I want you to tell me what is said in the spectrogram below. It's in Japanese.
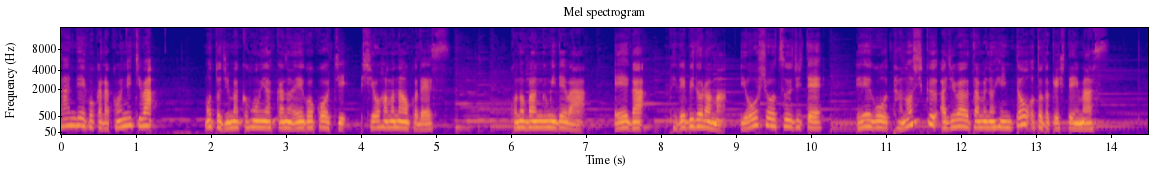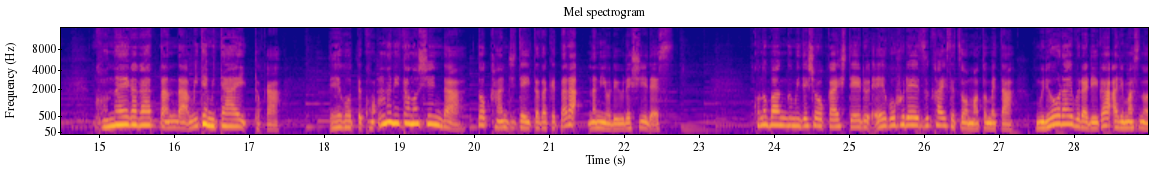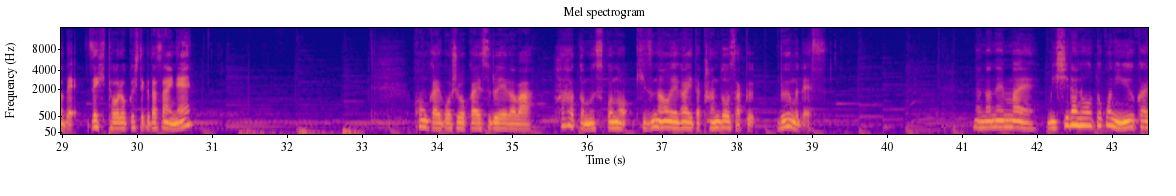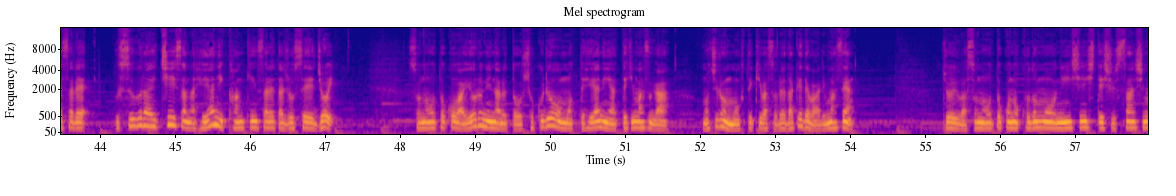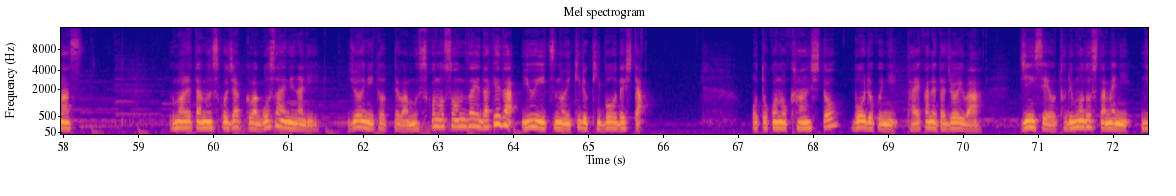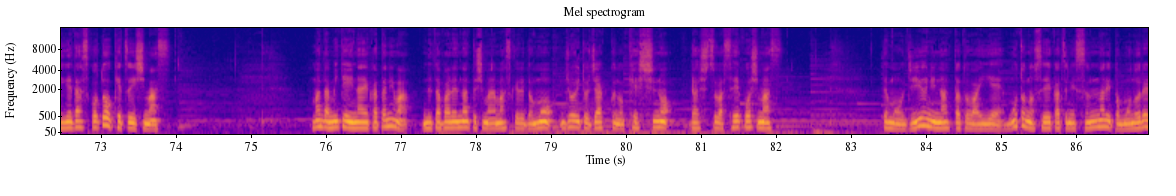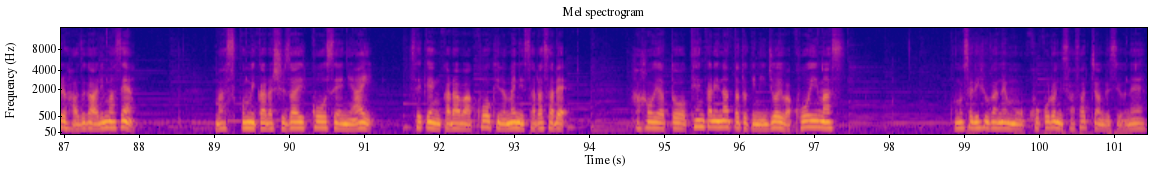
サンディエゴからこんにちは。元字幕翻訳家の英語コーチ塩浜直子です。この番組では映画テレビドラマ洋書を通じて英語を楽しく味わうためのヒントをお届けしています。こんな映画があったんだ見てみたいとか英語ってこんなに楽しいんだと感じていただけたら何より嬉しいです。この番組で紹介している英語フレーズ解説をまとめた無料ライブラリーがありますので、ぜひ登録してくださいね。今回ご紹介する映画は、母と息子の絆を描いた感動作、ルームです。7年前、見知らぬ男に誘拐され、薄暗い小さな部屋に監禁された女性ジョイ。その男は夜になると食料を持って部屋にやってきますが、もちろん目的はそれだけではありません。ジョイはその男の子供を妊娠して出産します。生まれた息子ジャックは5歳になりジョイにとっては息子の存在だけが唯一の生きる希望でした。男の監視と暴力に耐えかねたジョイは人生を取り戻すために逃げ出すことを決意します。まだ見ていない方にはネタバレになってしまいますけれどもジョイとジャックの決死の脱出は成功します。でも自由になったとはいえ元の生活にすんなりと戻れるはずがありませんマスコミから取材攻勢に遭い世間からは好奇の目にさらされ母親と喧嘩になった時にジョイはこう言いますこのセリフがねもう心に刺さっちゃうんですよね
